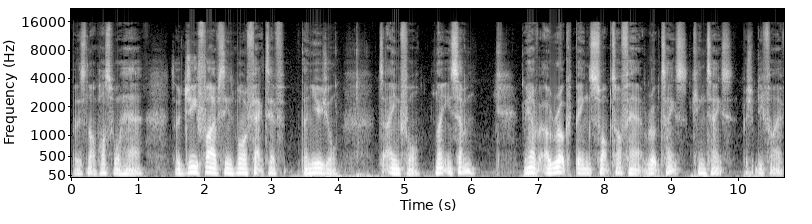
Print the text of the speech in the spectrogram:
but it's not possible here. So g5 seems more effective than usual to aim for. 97. We have a rook being swapped off here. Rook takes, king takes, bishop d5,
